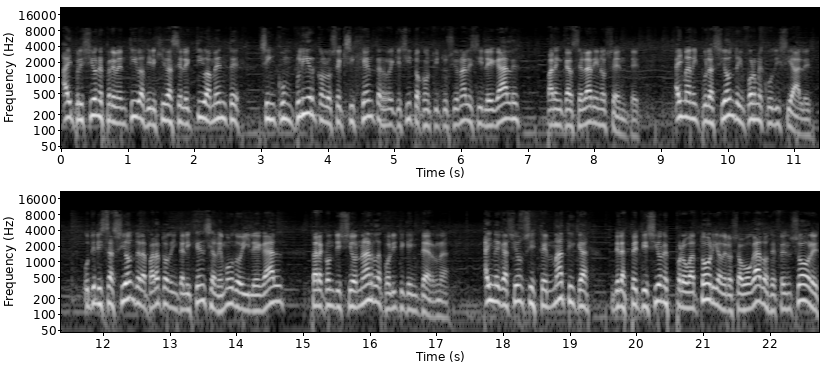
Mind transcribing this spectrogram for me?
Hay prisiones preventivas dirigidas selectivamente sin cumplir con los exigentes requisitos constitucionales y legales para encarcelar inocentes. Hay manipulación de informes judiciales, utilización del aparato de inteligencia de modo ilegal para condicionar la política interna, hay negación sistemática de las peticiones probatorias de los abogados defensores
